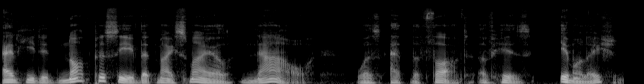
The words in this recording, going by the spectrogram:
and he did not perceive that my smile now was at the thought of his immolation.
